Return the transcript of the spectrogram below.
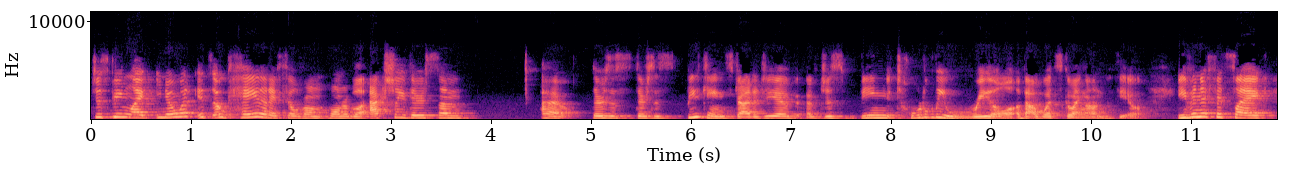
just being like, you know what, it's okay that I feel vulnerable. Actually, there's some uh, there's a there's a speaking strategy of, of just being totally real about what's going on with you, even if it's like,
